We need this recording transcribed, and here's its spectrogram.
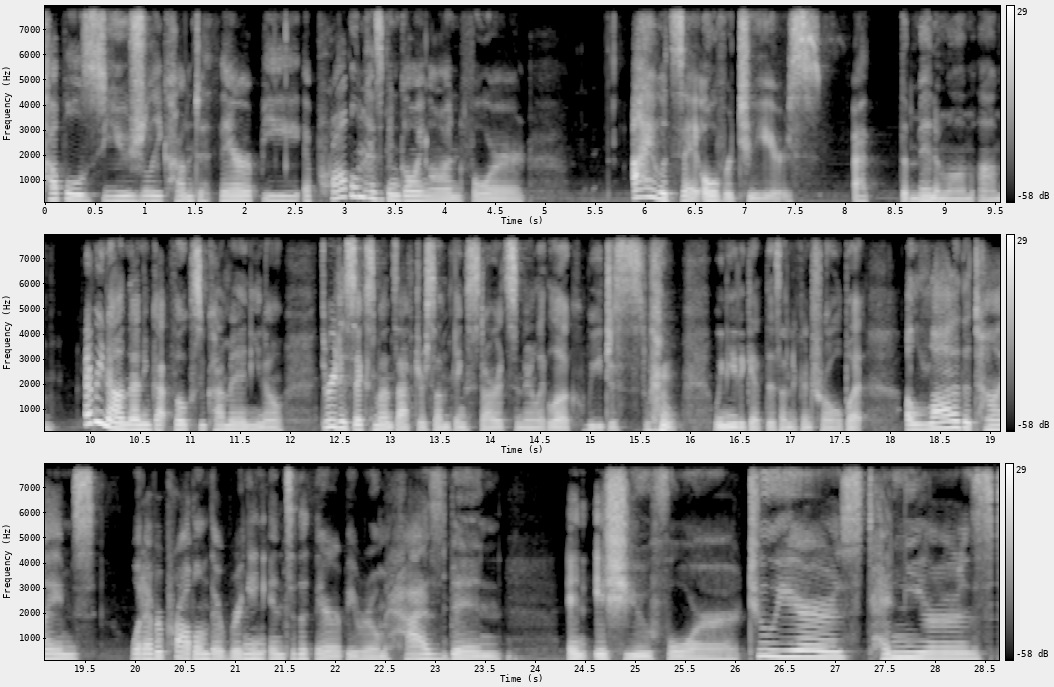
couples usually come to therapy, a problem has been going on for, I would say, over two years at the minimum. Um, every now and then you've got folks who come in, you know, three to six months after something starts and they're like, look, we just, we need to get this under control. But a lot of the times, whatever problem they're bringing into the therapy room has been an issue for two years, 10 years,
